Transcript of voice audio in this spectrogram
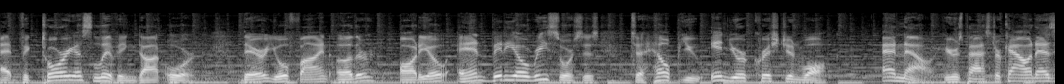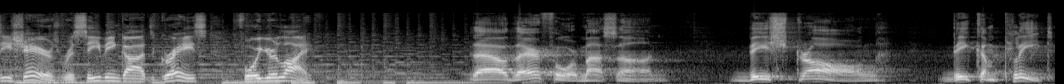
at victoriousliving.org. There you'll find other audio and video resources to help you in your Christian walk. And now, here's Pastor Cowan as he shares receiving God's grace for your life. Thou therefore, my son, be strong, be complete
